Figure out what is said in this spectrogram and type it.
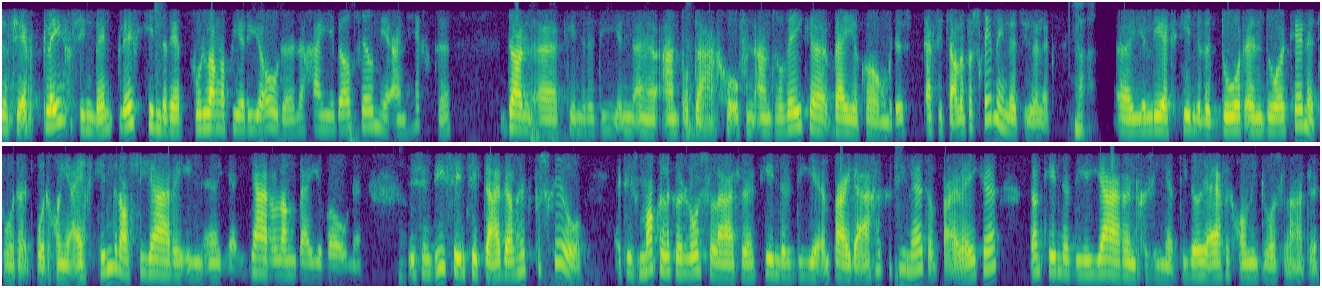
als je echt pleeggezin bent, pleegkinderen hebt voor lange perioden, dan ga je wel veel meer aan hechten dan eh, kinderen die een eh, aantal dagen of een aantal weken bij je komen. Dus daar zit wel een verschil in natuurlijk. Ja. Je leert kinderen door en door kennen. Het worden, het worden gewoon je eigen kinderen als ze jaren in, ja, jarenlang bij je wonen. Dus in die zin zit daar wel het verschil. Het is makkelijker loslaten kinderen die je een paar dagen gezien hebt, een paar weken, dan kinderen die je jaren gezien hebt. Die wil je eigenlijk gewoon niet loslaten.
